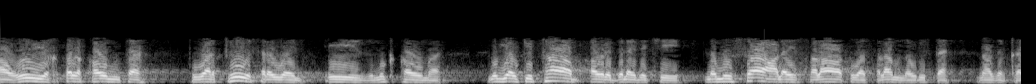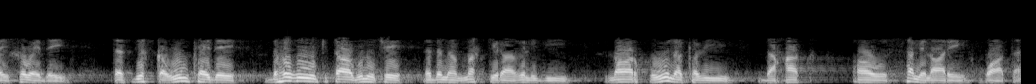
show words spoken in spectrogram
هغوی خپل قوم ته په ورتلو سره ویل ای زموږ قومه موږ یو کتاب اورېدلی دی چې له موسی علیه الصلاة والسلام نه وروسته نازل کړی شوی دی تصدیق کوونکی دی د هغو کتابونو چې د ده نه مخکې راغلي دي لارښوونه کوي د حق او سمې لارې خواته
